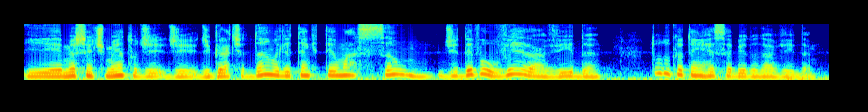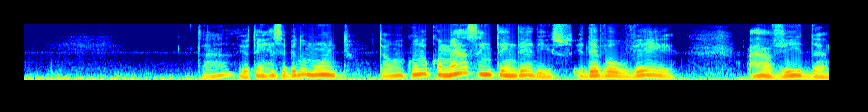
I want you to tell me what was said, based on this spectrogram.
E meu sentimento de, de, de gratidão, ele tem que ter uma ação de devolver à vida tudo que eu tenho recebido da vida. Tá? Eu tenho recebido muito. Então, quando eu começo a entender isso e devolver à vida,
